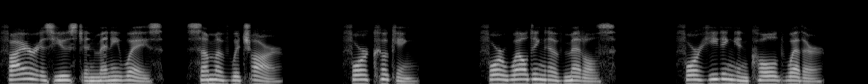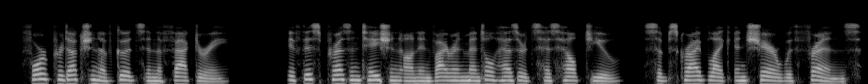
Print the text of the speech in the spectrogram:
Fire is used in many ways, some of which are for cooking, for welding of metals, for heating in cold weather, for production of goods in the factory. If this presentation on environmental hazards has helped you, subscribe like and share with friends.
